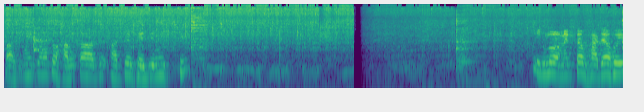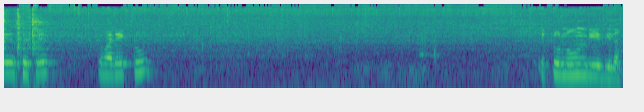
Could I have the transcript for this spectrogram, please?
পাঁচ মিনিটের মতো হালকা আঁচে- ভেজে নিচ্ছি। এগুলো অনেকটা ভাজা হয়ে এসেছে। এবারে একটু একটু নুন দিয়ে দিলাম।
